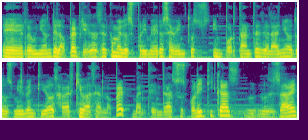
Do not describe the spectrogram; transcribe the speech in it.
eh, reunión de la OPEP y es hacer como los primeros eventos importantes del año 2022 a ver qué va a hacer la OPEP mantendrá sus políticas no se sabe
